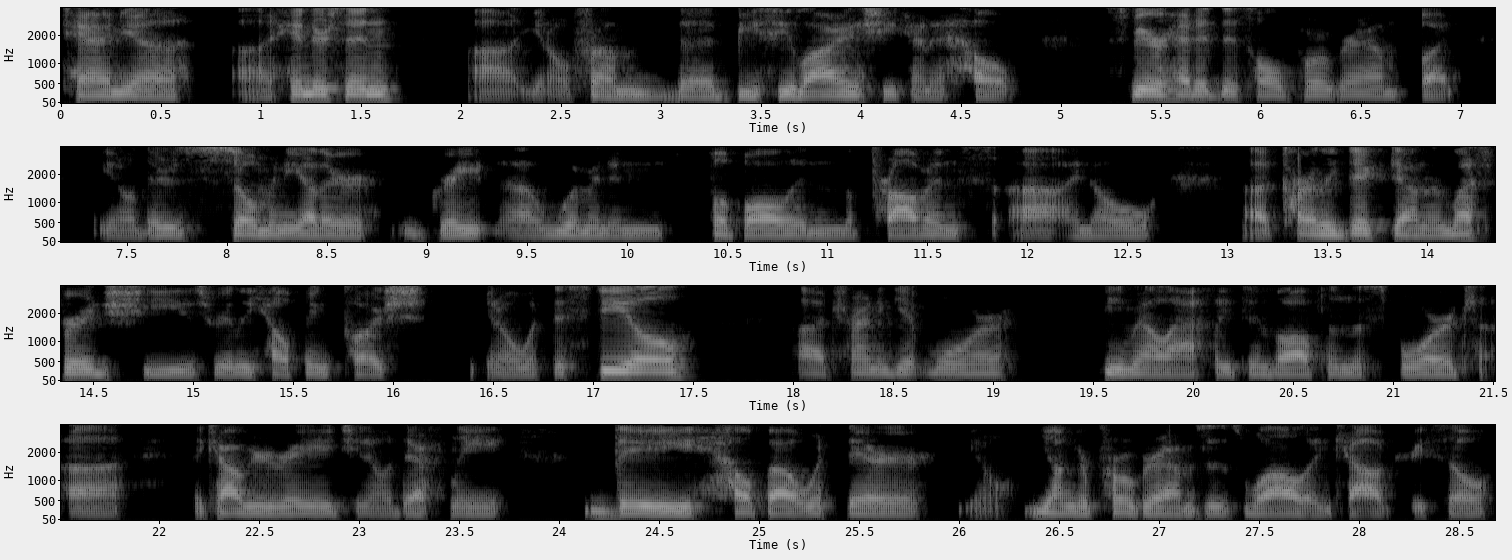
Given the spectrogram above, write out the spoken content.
Tanya uh, Henderson, uh, you know, from the BC Lions, she kind of helped spearheaded this whole program. But you know, there's so many other great uh, women in football in the province. Uh, I know uh, Carly Dick down in Lethbridge, she's really helping push, you know, with the steel, uh, trying to get more female athletes involved in the sport. Uh, the Calgary Rage, you know, definitely they help out with their you know younger programs as well in Calgary. So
